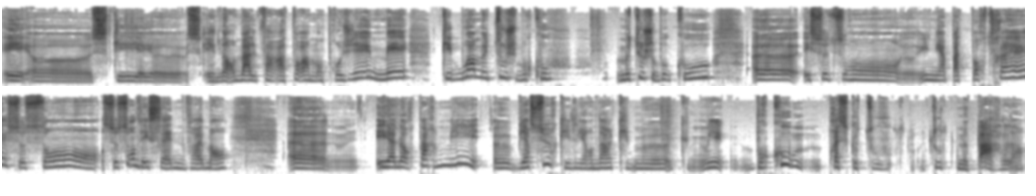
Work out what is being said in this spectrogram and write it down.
Et euh, ce, qui est, euh, ce qui est normal par rapport à mon projet, mais qui moi me touche beaucoup me touche beaucoup. Euh, et ce sont, il n'y a pas de portrait, ce sont, ce sont des scènes vraiment. Euh, et alors parmi, euh, bien sûr qu'il y en a qui me, mais beaucoup, presque tout, toutes me parlent, hein.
